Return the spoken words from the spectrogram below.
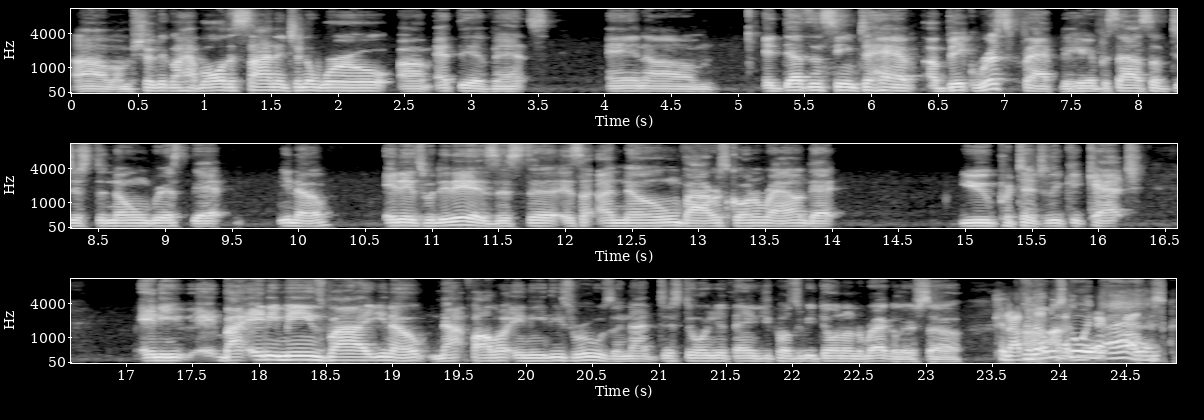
Um, I'm sure they're gonna have all the signage in the world um, at the events, and um, it doesn't seem to have a big risk factor here, besides of just the known risk that you know it is what it is. It's the it's an unknown virus going around that you potentially could catch any by any means by you know not following any of these rules and not just doing your things you're supposed to be doing on the regular. So can I? And I was going to ask.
